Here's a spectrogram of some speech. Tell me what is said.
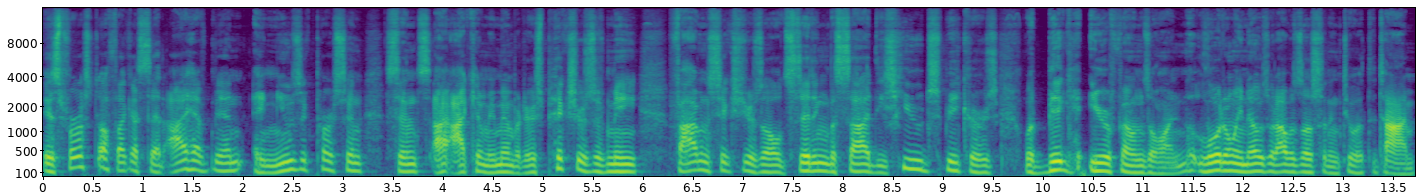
is first off, like I said, I have been a music person since I, I, can remember. There's pictures of me, five and six years old, sitting beside these huge speakers with big earphones on. Lord only knows what I was listening to at the time.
